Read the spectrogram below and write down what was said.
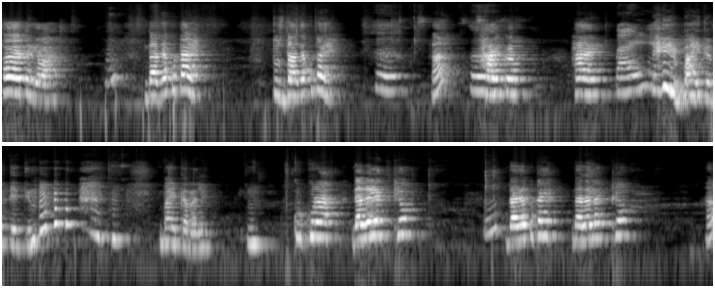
हाय तंगेवा दादा कुठं आहे? तुझ दादा कुठं आहे? हा? हाय कर. हाय. बाय. करते ती बाय करायला. कुरकुरा. दादाला एक ठेव. दादा कुठं आहे? दादाला एक ठेव. हा?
